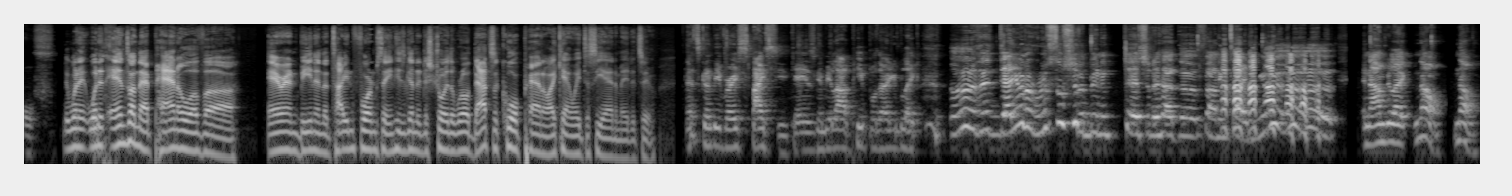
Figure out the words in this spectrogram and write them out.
oof. when it when it ends on that panel of uh Eren being in the Titan form saying he's gonna destroy the world. That's a cool panel. I can't wait to see animated too. It's gonna be very spicy. Okay, there's gonna be a lot of people there. You'd be like, "Oh, Daniel Larusso should have been in. Should have had the founding titan." And I'm be like, "No, no,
